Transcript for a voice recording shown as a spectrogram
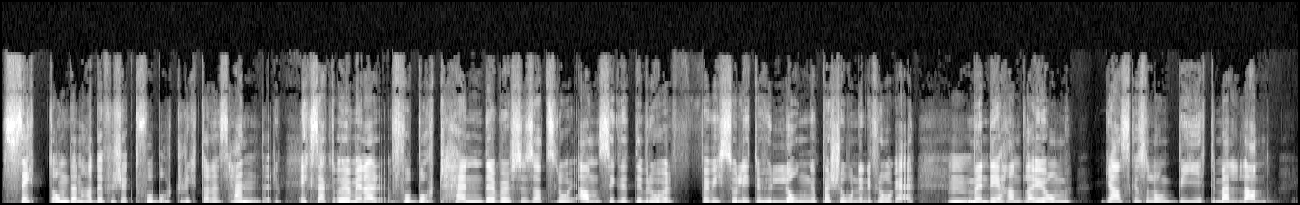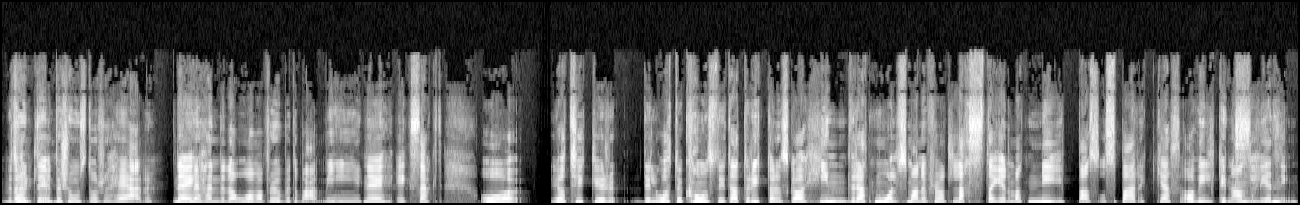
sett om den hade försökt få bort ryttarens händer. Exakt och jag menar få bort händer versus att slå i ansiktet det beror väl förvisso lite hur lång personen i fråga är. Mm. Men det handlar ju om ganska så lång bit emellan. Jag tror inte en person står så här Nej. med händerna ovanför huvudet och bara mi. Nej, exakt. Och jag tycker det låter konstigt att ryttaren ska ha hindrat målsmannen från att lasta genom att nypas och sparkas. Av vilken Exakt. anledning?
